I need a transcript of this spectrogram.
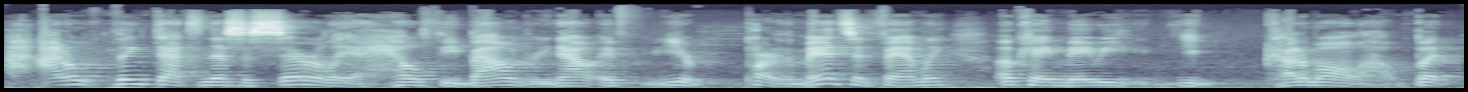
I don't think that's necessarily a healthy boundary. Now, if you're part of the Manson family, okay, maybe you cut them all out, but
